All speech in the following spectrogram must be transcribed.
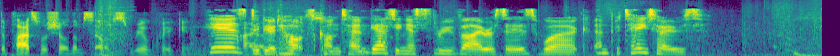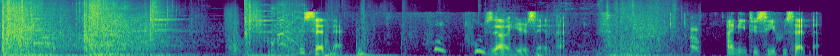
the plats will show themselves real quick. In, Here's higher good levels. HOTS content getting us through viruses, work, and potatoes. Who said that? Who, who's out here saying that? I need to see who said that.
